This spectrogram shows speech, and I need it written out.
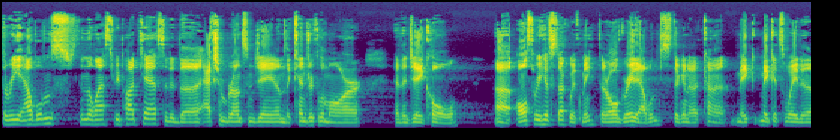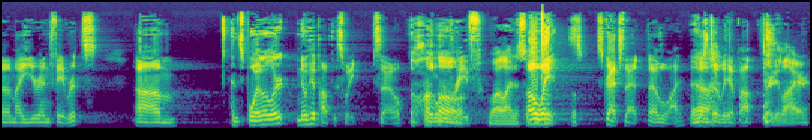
three albums in the last three podcasts. I did the Action Bronson Jam, the Kendrick Lamar, and the J. Cole. Uh, all three have stuck with me. They're all great albums. They're gonna kind of make make its way to my year end favorites. Um, and spoiler alert: no hip hop this week, so a little reprieve. Well, I know. Oh wait, scratch that. That was a lie. It was Ugh. totally hip hop. dirty liar.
